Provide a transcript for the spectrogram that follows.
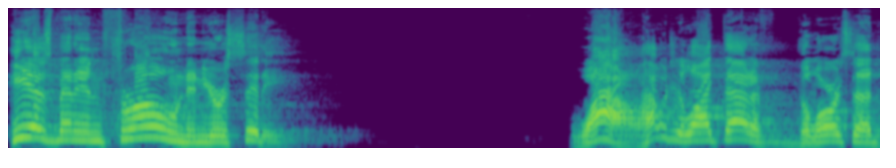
He has been enthroned in your city. Wow, how would you like that if the Lord said,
